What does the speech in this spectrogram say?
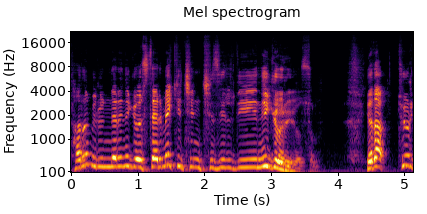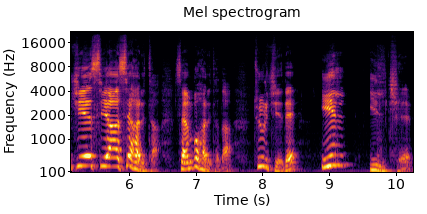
tarım ürünlerini göstermek için çizildiğini görüyorsun. Ya da Türkiye siyasi harita. Sen bu haritada Türkiye'de il, ilçe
